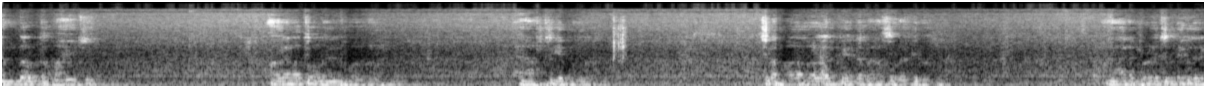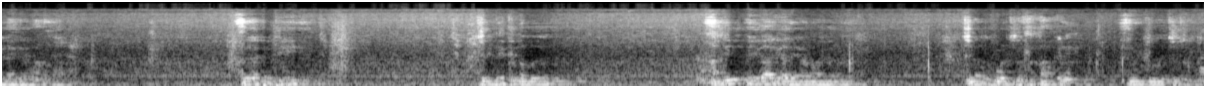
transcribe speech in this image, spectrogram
രണ്ടു വട്ടം വായിച്ചു. അതിനകത്തുണ്ട് അനുഭവങ്ങൾ. രാഷ്ട്രീയമുണ്ട് ചില ഭാഗങ്ങളിലൊക്കെ എന്റെ മനസ്സുടയ്ക്കുന്നുണ്ട് ഞാനെപ്പോഴും ചിന്തിക്കുന്നൊരു കാര്യമാണ്. അതേപ്പറ്റി ചിന്തിക്കുന്നത് അതിവൈകാരികതയാണോ എന്ന് ചിലപ്പോൾ ചില സഖാക്കൾ എന്നോട് ചോദിച്ചിട്ടുണ്ട്.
